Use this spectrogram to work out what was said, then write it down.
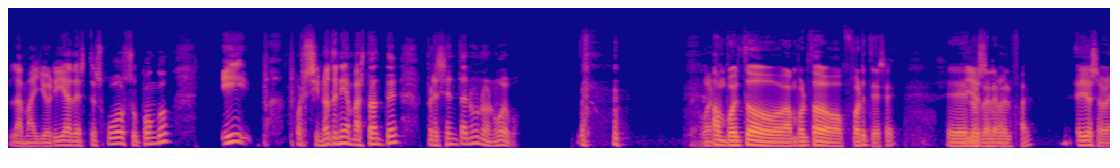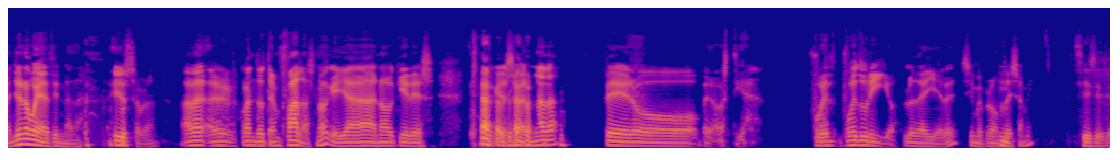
la mayoría de estos juegos, supongo, y por si no tenían bastante, presentan uno nuevo. Bueno. han, vuelto, han vuelto fuertes, ¿eh? eh los de Level 5. Ellos sabrán. Yo no voy a decir nada. Ellos sabrán. A ver, cuando te enfadas, ¿no? Que ya no quieres, no quieres saber nada. Pero, pero hostia, fue, fue durillo lo de ayer, ¿eh? si me preguntáis mm. a mí. Sí, sí, sí.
